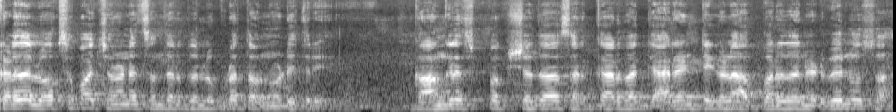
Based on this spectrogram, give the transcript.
ಕಳೆದ ಲೋಕಸಭಾ ಚುನಾವಣೆ ಸಂದರ್ಭದಲ್ಲೂ ಕೂಡ ತಾವು ನೋಡಿದ್ರಿ. ಕಾಂಗ್ರೆಸ್ ಪಕ್ಷದ ಸರ್ಕಾರದ ಗ್ಯಾರಂಟಿಗಳ ಅಬ್ಬರದ ನಡುವೆನೂ ಸಹ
